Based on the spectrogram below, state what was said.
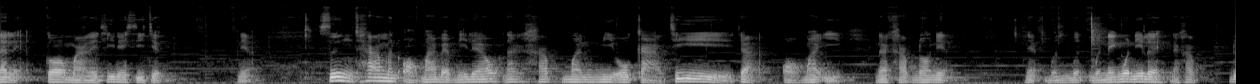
นั่นแหละก็มาในที่ใน 4 7เนี่ยซึ่งถ้ามันออกมาแบบนี้แล้วนะครับ มันมีโอกาสที่จะออกมาอีกนะครับเนาะเนี่ยเนี่ยเหมือนเหมือนเหมือนในงวดนี้เลยนะครับดู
